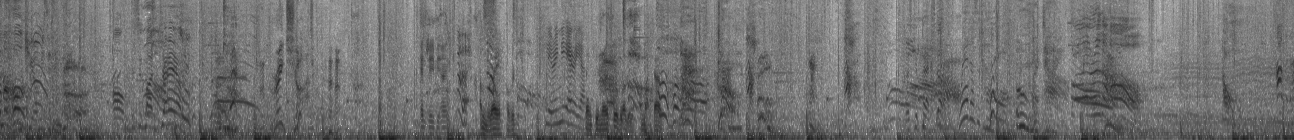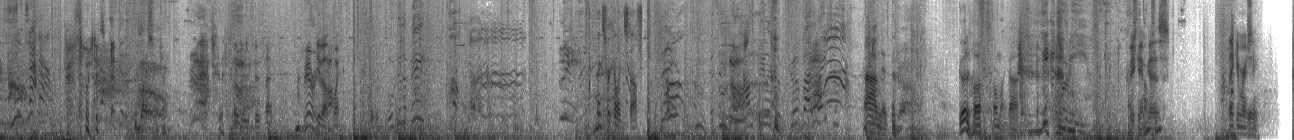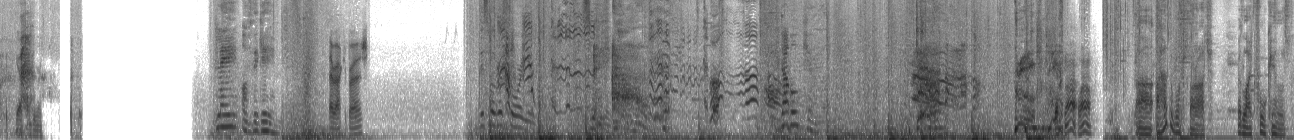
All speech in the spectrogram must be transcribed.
Gale the Mahal. Oh, this is my jam. Great shot. NG behind. I'm low over. Clearing the area. Thank you, Mercy. Love you. Oh my god. Let's get patched up. Where does it hurt? Overtime. Move back. Soldier suicide. Very Give up hot. point. Move to the beat. Thanks for killing stuff. I'm feeling some good vibrations. Ah, I'm dead. Good hook. Oh my god. Victory. Great game, done, guys. Thank you, Mercy. Yeah, thank you, Mercy. Play of the game. That rocket barrage. This will restore you. Double kill. Guess not. Wow. Uh, I had the water barrage with like four kills.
